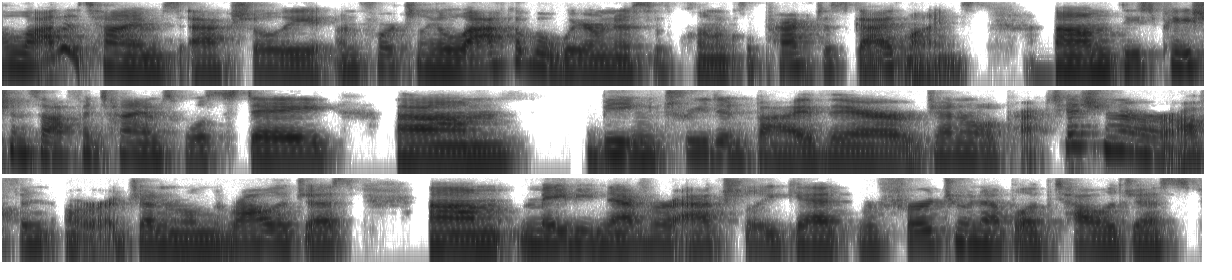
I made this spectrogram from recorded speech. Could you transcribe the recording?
a lot of times, actually, unfortunately, a lack of awareness of clinical practice guidelines. Um, these patients oftentimes will stay um, being treated by their general practitioner or often or a general neurologist, um, maybe never actually get referred to an epileptologist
